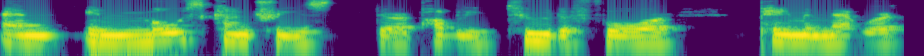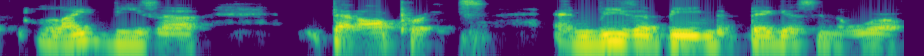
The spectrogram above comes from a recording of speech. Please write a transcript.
And in most countries, there are probably two to four payment network like Visa that operates, and Visa being the biggest in the world.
